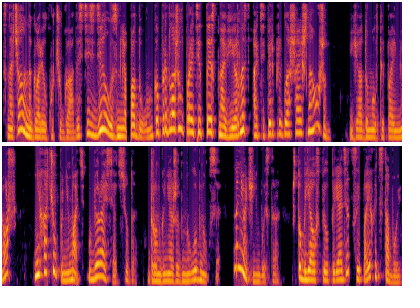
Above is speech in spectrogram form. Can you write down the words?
Сначала наговорил кучу гадостей, сделал из меня подонка, предложил пройти тест на верность, а теперь приглашаешь на ужин? Я думал, ты поймешь. «Не хочу понимать, убирайся отсюда». Дронго неожиданно улыбнулся, но не очень быстро, чтобы я успел переодеться и поехать с тобой.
